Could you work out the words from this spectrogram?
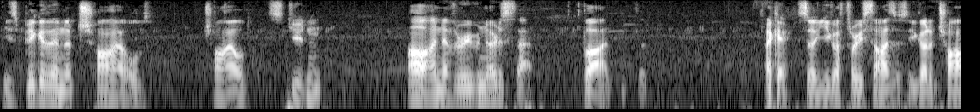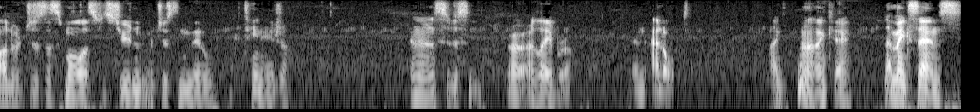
He's bigger than a child. Child, student. Oh, I never even noticed that. But Okay, so you got three sizes. You got a child, which is the smallest, a student, which is the middle, a teenager, and then a citizen, or a laborer, an adult. I, oh, okay, that makes sense.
